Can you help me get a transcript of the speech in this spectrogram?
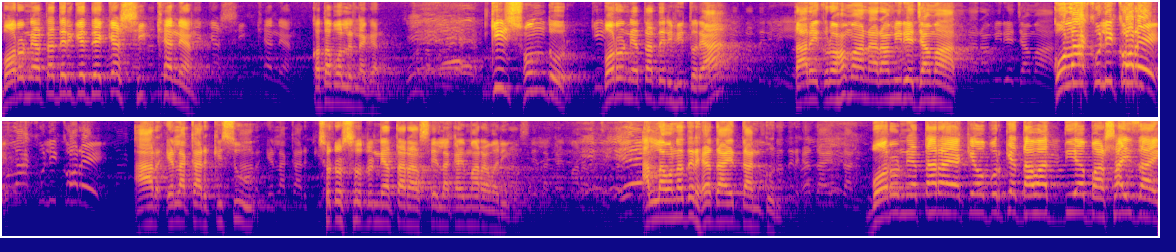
বড় নেতাদেরকে দেখে শিক্ষা নেন। কথা বলেন না কেন? কি সুন্দর বড় নেতাদের ভিতরে? তারেক রহমান আর আমিরে জামাত। কোলাকুলি করে। আর এলাকার কিছু ছোট ছোট নেতারা আছে, এলাকায় মারামারি করে। আল্লাহ ওনাদের হেদায়েত দান করুক। বড় নেতারা একে অপরকে দাওয়াত দিয়ে বাসায় যায়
